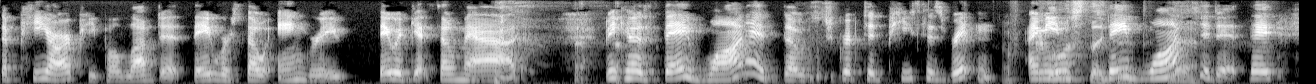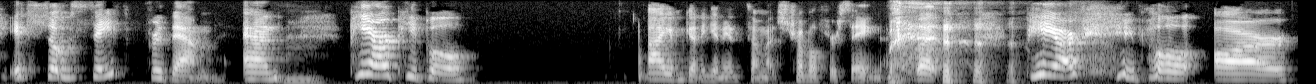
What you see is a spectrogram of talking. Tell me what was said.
the PR people loved it. They were so angry. They would get so mad because they wanted those scripted pieces written. Of I mean, they they, wanted it. They it's so safe for them. And Mm. PR people I am going to get in so much trouble for saying this, but PR people are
